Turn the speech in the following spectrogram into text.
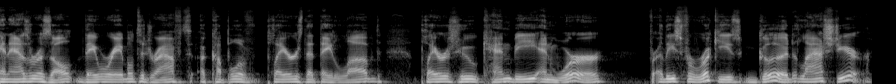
And as a result, they were able to draft a couple of players that they loved, players who can be and were, for at least for rookies, good last year.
